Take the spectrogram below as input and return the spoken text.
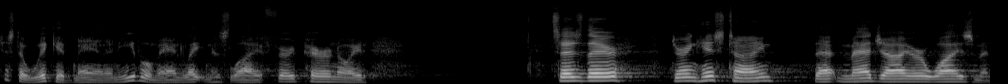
Just a wicked man, an evil man late in his life, very paranoid. It says there, during his time, that magi or wise men.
